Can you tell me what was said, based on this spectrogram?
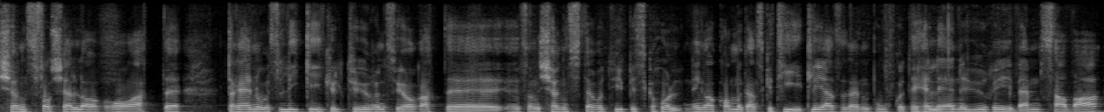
kjønnsforskjeller, og at eh, det er noe som ligger i kulturen som gjør at eh, sånn kjønnsstereotypiske holdninger kommer ganske tidlig. altså den Boka til Helene Uri, 'Hvem sa hva',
